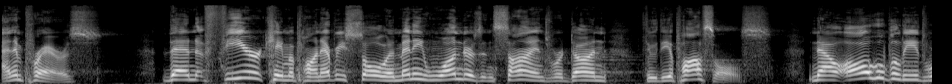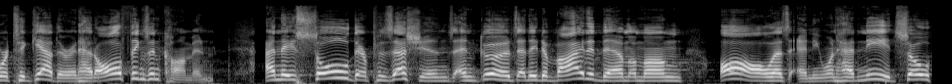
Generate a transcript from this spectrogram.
and in prayers. Then fear came upon every soul, and many wonders and signs were done through the apostles. Now all who believed were together and had all things in common, and they sold their possessions and goods, and they divided them among all as anyone had need. So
